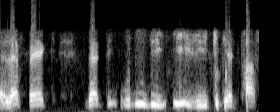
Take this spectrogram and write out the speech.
A left back that wouldn't be easy to get past.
